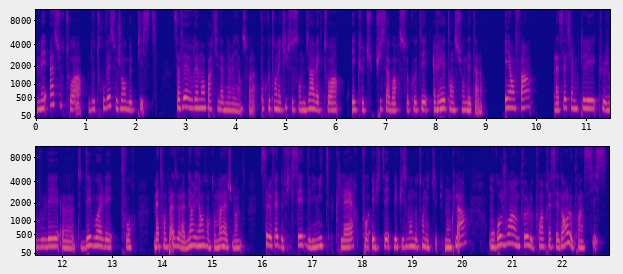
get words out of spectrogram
mais assure-toi de trouver ce genre de piste. Ça fait vraiment partie de la bienveillance, voilà, pour que ton équipe se sente bien avec toi et que tu puisses avoir ce côté rétention des talents. Et enfin, la septième clé que je voulais euh, te dévoiler pour mettre en place de la bienveillance dans ton management, c'est le fait de fixer des limites claires pour éviter l'épuisement de ton équipe. Donc là, on rejoint un peu le point précédent, le point 6.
